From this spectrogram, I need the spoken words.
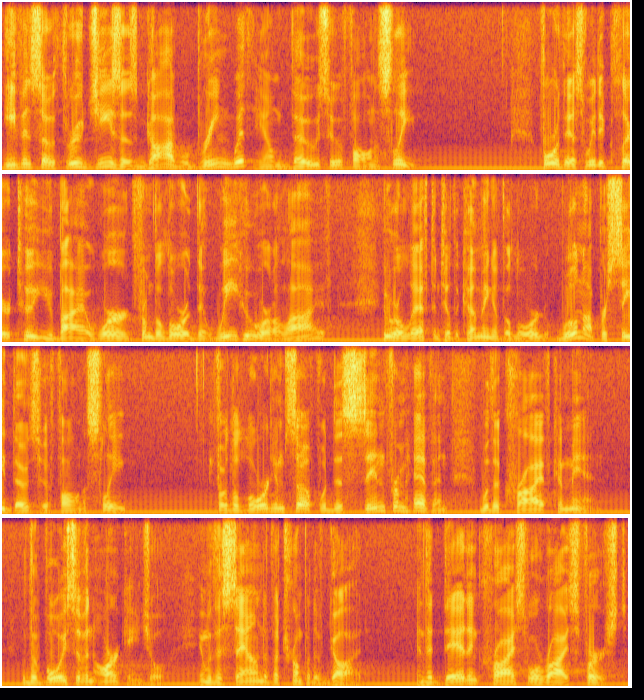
even so through Jesus God will bring with him those who have fallen asleep." For this we declare to you by a word from the Lord that we who are alive, who are left until the coming of the Lord, will not precede those who have fallen asleep. For the Lord himself will descend from heaven with a cry of command, with the voice of an archangel, and with the sound of a trumpet of God. And the dead in Christ will rise first.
